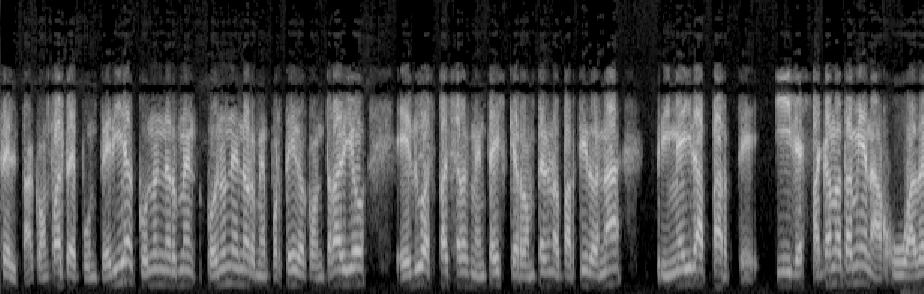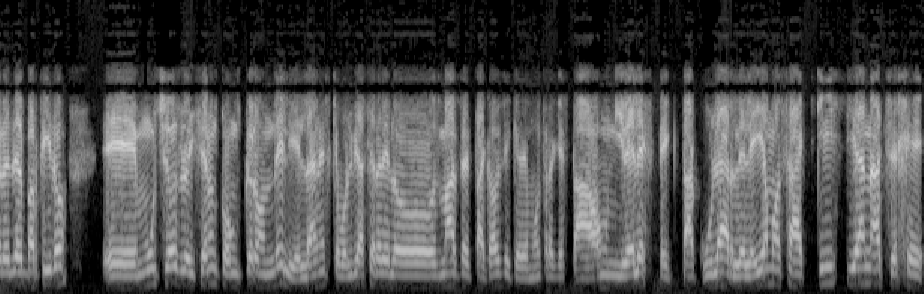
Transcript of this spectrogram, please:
celta, con falta de puntería, con un enorme, con un enorme portero contrario, e dúas pácharas mentais que romperon el partido na primera parte. Y destacando también a jugadores del partido, eh, muchos lo hicieron con Crondelli, el danés que volvió a ser de los más destacados y que demuestra que está a un nivel espectacular. Le leíamos a Christian HG,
